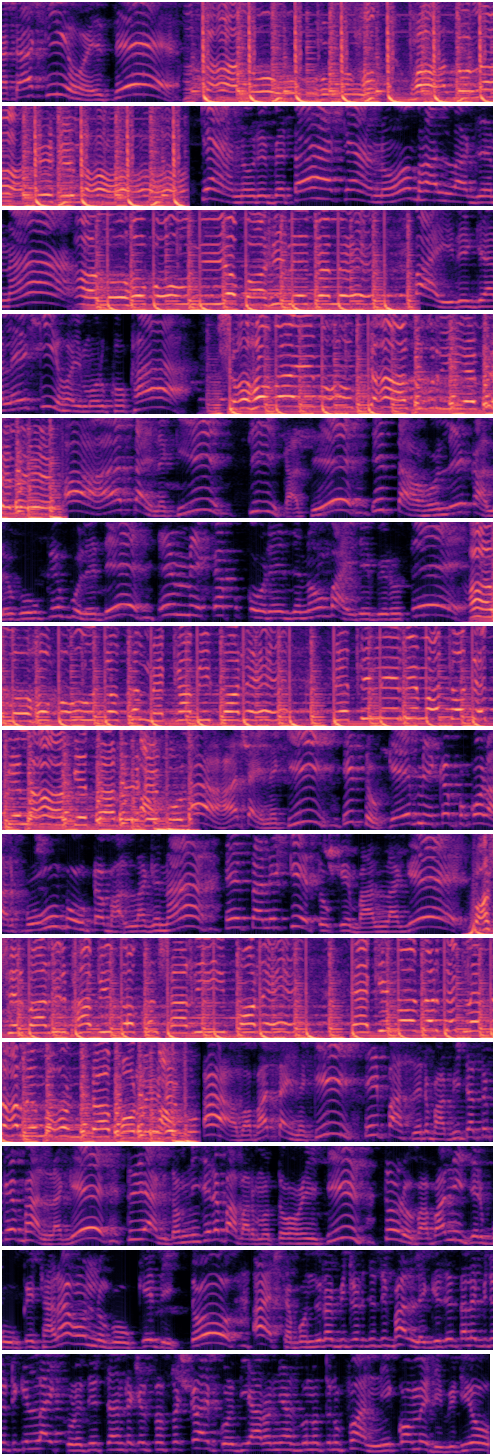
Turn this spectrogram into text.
হয়েছে? কালো ভালো লাগে না। কেন রে বেটা কেন ভালো লাগে না? আলো বউ নিয়ে বাহিরে গেলে। বাইরে গেলে কি হয় মোর খোখা সবাই মুখটা নাকি ঠিক আছে এ তাহলে কালো বউকে বলে দে মেকআপ করে যেন বাইরে বেরোতে। আলো বউ যখন মেকাবি করে পেতিনির মতো দেখতে লাগে তারে। তাই নাকি? এ তোকে মেকআপ করার পর বউটা ভালো লাগে না? এ তাহলে কে তোকে ভালো লাগে? পাশের বাড়ির ভাবি যখন শাড়ি পরে একই বাবা, তাই নাকি? এই পাশের ভাবিটা তোকে ভালো লাগে? তুই একদম নিজের বাবার মতো হয়েছিস। তোর বাবা নিজের বউকে ছাড়া অন্য বউকে দেখতো। আচ্ছা বন্ধুরা, ভিডিওটা যদি ভালো লেগেছে, তাহলে ভিডিওটিকে লাইক করে দিও, চ্যানেলটাকে সাবস্ক্রাইব করে দিও আরও নিয়ে আসব নতুন ফানি কমেডি ভিডিও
